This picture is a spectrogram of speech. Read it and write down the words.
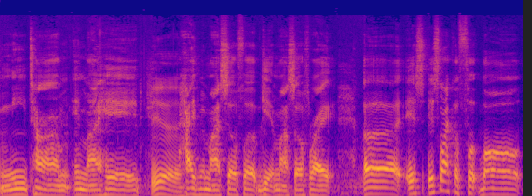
me time in my head. Yeah. hyping myself up, getting myself right. Uh, it's it's like a football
